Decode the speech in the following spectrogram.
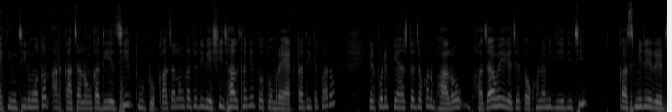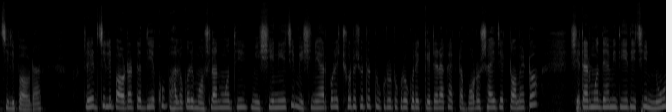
এক ইঞ্চির মতন, আর কাঁচা লঙ্কা দিয়েছি দুটো। কাঁচা লঙ্কা যদি বেশি ঝাল থাকে, তো তোমরা একটা দিতে পারো। এরপরে পেঁয়াজটা যখন ভালো ভাজা হয়ে গেছে, তখন আমি দিয়ে দিচ্ছি Kashmiri red chilli powder. Red chilli পাউডারটা দিয়ে খুব ভালো করে মশলার মধ্যে মিশিয়ে নিয়েছি। মিশিয়ে নেওয়ার পরে ছোটো ছোটো টুকরো টুকরো করে কেটে রাখা একটা বড় সাইজের টমেটো, সেটার মধ্যে আমি দিয়ে দিচ্ছি নুন।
